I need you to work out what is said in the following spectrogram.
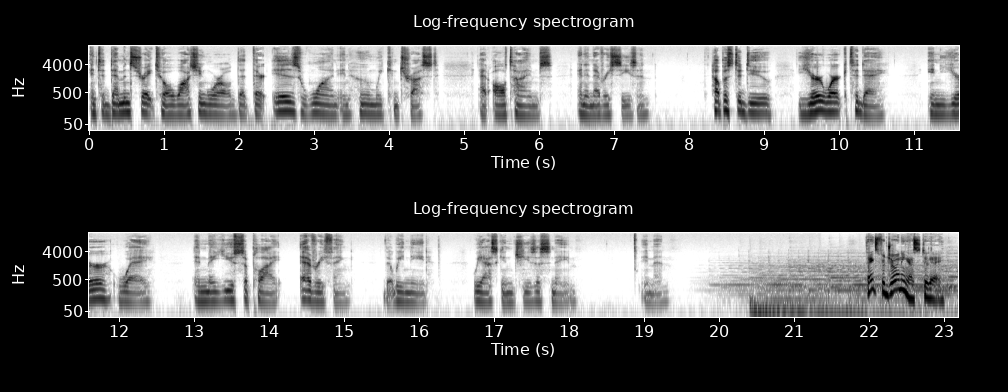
and to demonstrate to a watching world that there is one in whom we can trust at all times and in every season. Help us to do your work today in your way and may you supply everything that we need. We ask in Jesus' name. Amen. Thanks for joining us today.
